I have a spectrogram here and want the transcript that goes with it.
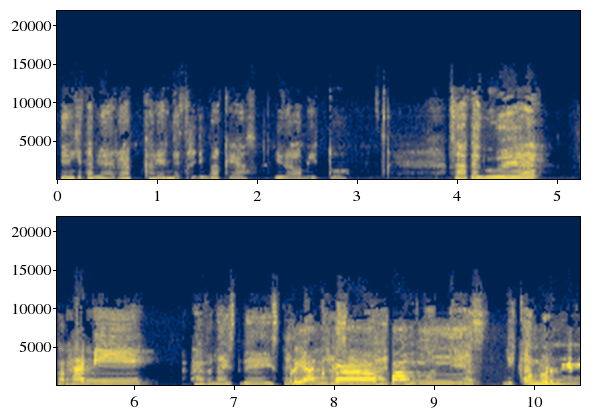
Dan kita berharap kalian gak terjebak ya di dalam itu. Saatnya gue, Farhani have a nice day. Stay Priyanka, ya di podcast Undur Nikanu.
